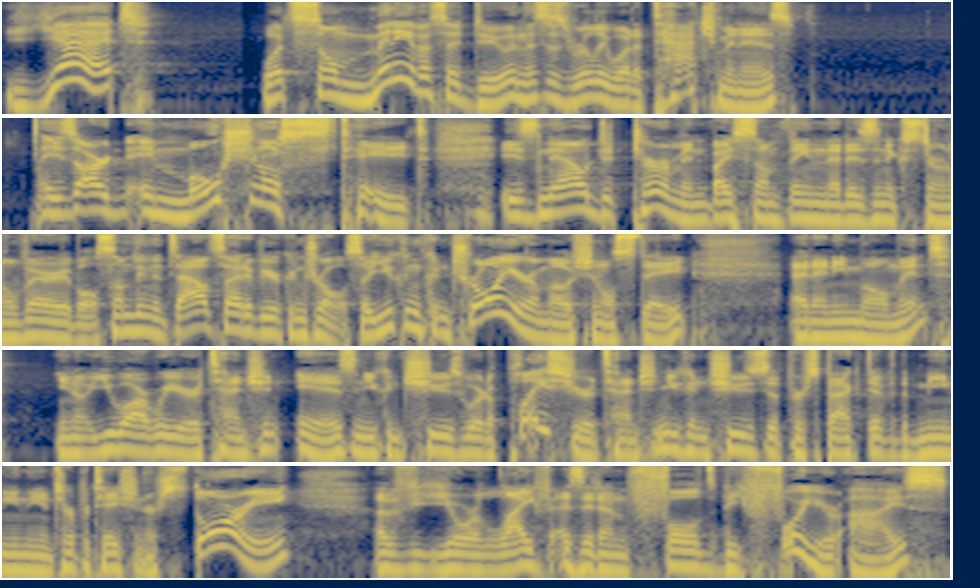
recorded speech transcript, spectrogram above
Yet, what so many of us do, and this is really what attachment is, is our emotional state is now determined by something that is an external variable, something that's outside of your control. So you can control your emotional state at any moment. You know, you are where your attention is, and you can choose where to place your attention. You can choose the perspective, the meaning, the interpretation, or story of your life as it unfolds before your eyes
